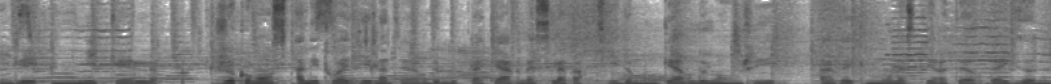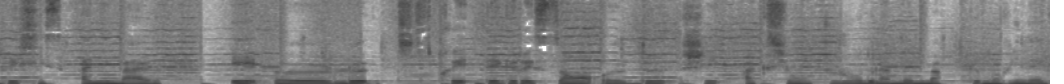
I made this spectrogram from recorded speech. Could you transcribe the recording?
il est nickel. Je commence à nettoyer l'intérieur de mon placard. Là, c'est la partie de mon garde-manger avec mon aspirateur Dyson V6 Animal et euh, le dégraissant euh, de chez Action, toujours de la même marque que mon vinaigre.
